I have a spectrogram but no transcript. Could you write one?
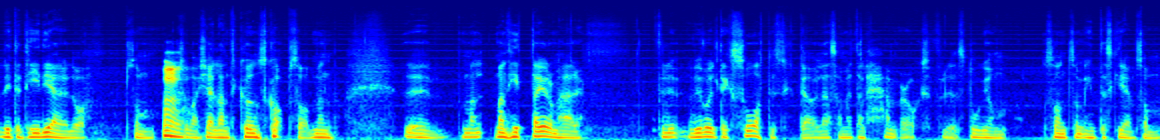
lite tidigare då, som mm. också var källan till kunskap. Så. Men eh, man, man hittar ju de här, för det, det var lite exotiskt tyckte jag att läsa Metal Hammer också, för det stod ju om sånt som inte skrevs om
